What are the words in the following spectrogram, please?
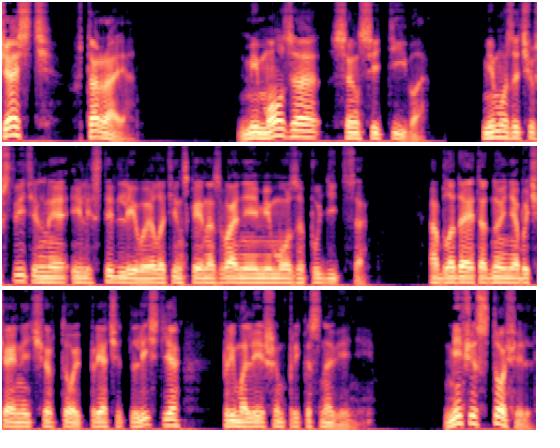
Часть вторая. Мимоза сенситива. Мимоза чувствительная или стыдливая, латинское название мимоза пудица. Обладает одной необычайной чертой прячет листья при малейшем прикосновении. Мефистофель.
